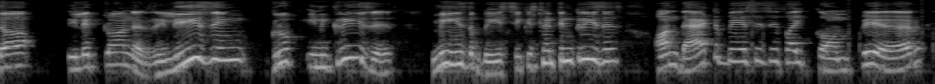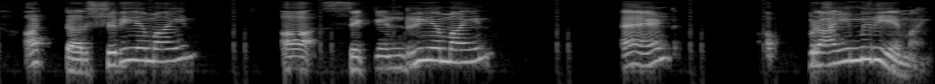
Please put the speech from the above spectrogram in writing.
the electron releasing group increases means the basic strength increases. On that basis, if I compare a tertiary amine, a secondary amine and a primary amine,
